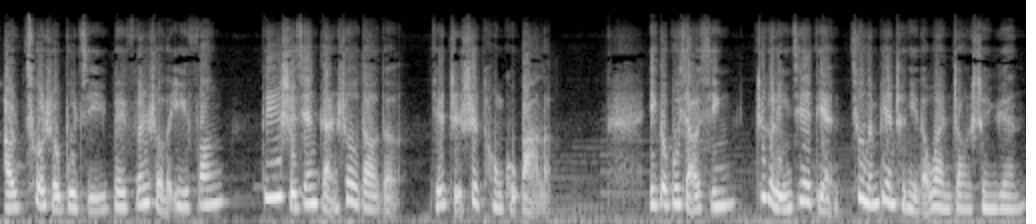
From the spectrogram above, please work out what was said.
而措手不及被分手的一方。第一时间感受到的也只是痛苦罢了。一个不小心，这个临界点就能变成你的万丈深渊。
